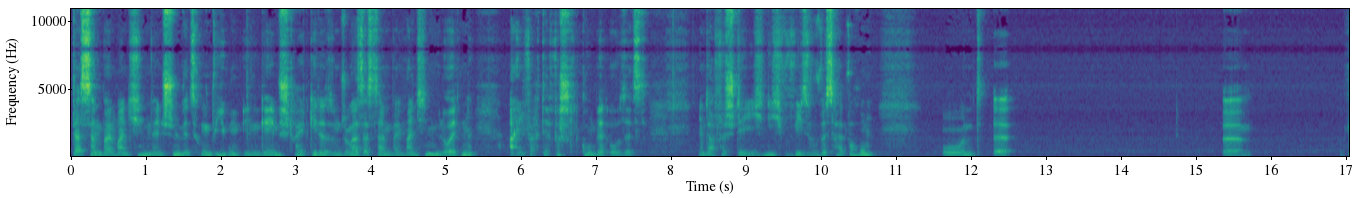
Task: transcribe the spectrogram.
dass dann bei manchen Menschen, wenn es irgendwie um Ingame-Streit geht oder sonst irgendwas, dass dann bei manchen Leuten einfach der Verstand komplett aussetzt. Und da verstehe ich nicht, wieso, weshalb, warum. Und, äh, ähm,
